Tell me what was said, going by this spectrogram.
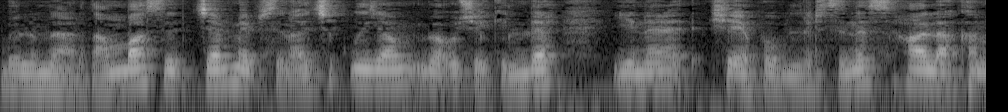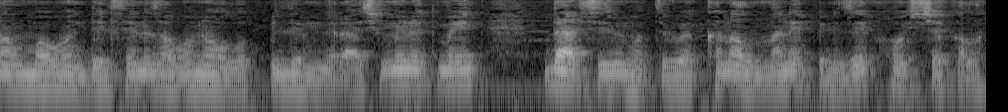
bölümlerden bahsedeceğim. Hepsini açıklayacağım ve o şekilde yine şey yapabilirsiniz. Hala kanalıma abone değilseniz abone olup bildirimleri açmayı unutmayın. Ders Hizmeti ve kanalından hepinize hoşçakalın.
